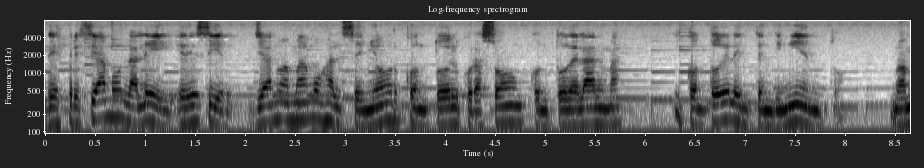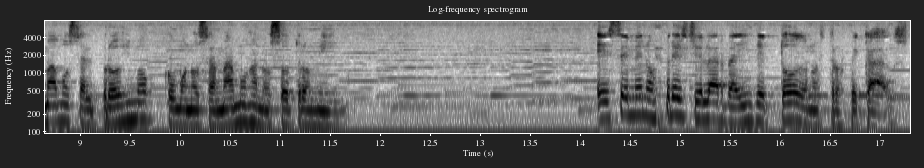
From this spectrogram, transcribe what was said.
Despreciamos la ley, es decir, ya no amamos al Señor con todo el corazón, con toda el alma y con todo el entendimiento. No amamos al prójimo como nos amamos a nosotros mismos. Ese menosprecio es la raíz de todos nuestros pecados.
